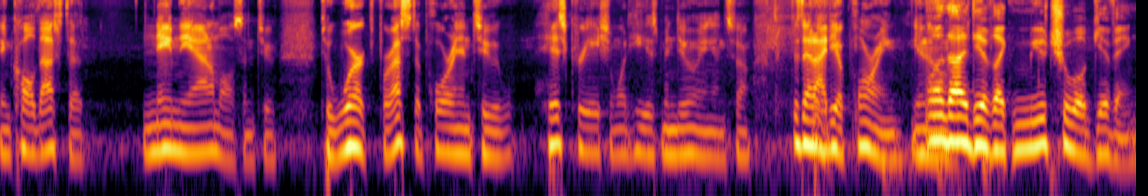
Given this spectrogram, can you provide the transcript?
then called us to name the animals and to to work for us to pour into his creation, what he has been doing, and so just that idea of pouring, you know. Well, the idea of like mutual giving,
